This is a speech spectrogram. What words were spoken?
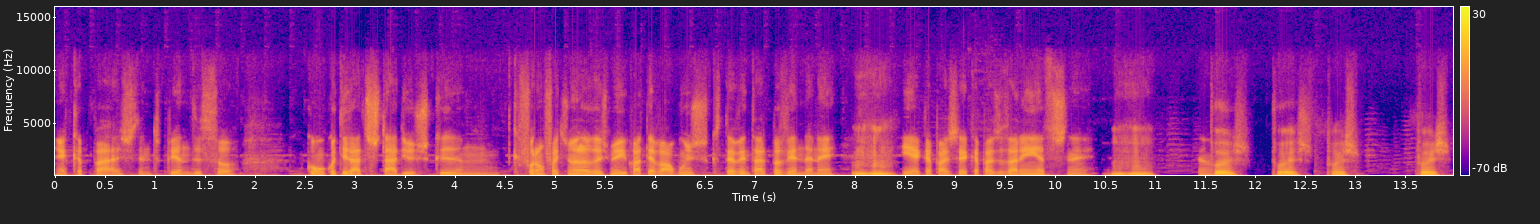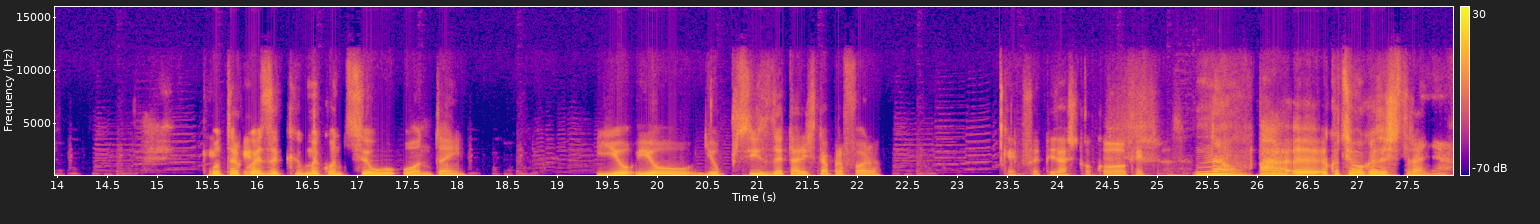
É capaz, depende só. Com a quantidade de estádios que, que foram feitos no ano 2004, teve alguns que devem estar para venda, né? Uhum, E é capaz, é capaz de usarem esses, né? uhum. Então, Pois, pois, pois, pois. Que- Outra que- coisa que me aconteceu ontem e eu, eu, eu preciso deitar isto cá para fora. O que é que foi? Pisaste cocô? O que é que? Não, pá, eh, aconteceu uma coisa estranha.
